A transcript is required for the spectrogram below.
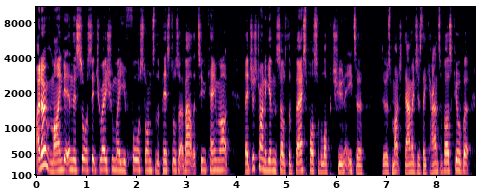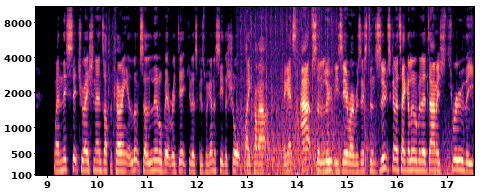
I don't mind it in this sort of situation where you've forced onto the pistols at about the 2k mark. They're just trying to give themselves the best possible opportunity to do as much damage as they can to Buzzkill, but when this situation ends up occurring, it looks a little bit ridiculous because we're going to see the short play come out against absolutely zero resistance. Zoot's going to take a little bit of damage through the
